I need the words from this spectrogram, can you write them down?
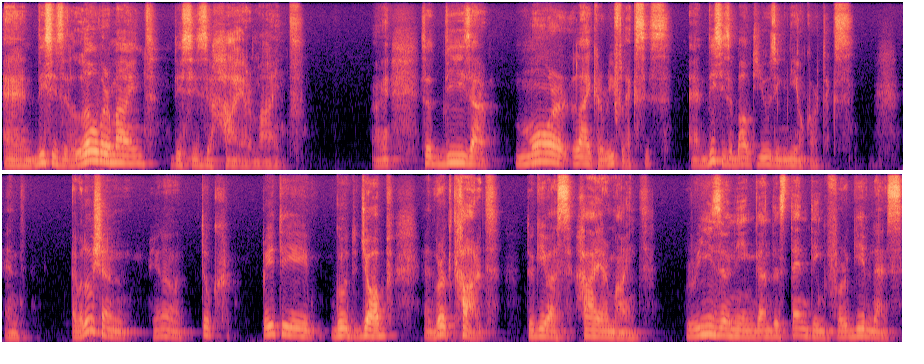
And this is a lower mind, this is a higher mind. Okay? So these are more like reflexes, and this is about using neocortex. And evolution, you know, took pretty good job and worked hard to give us higher mind, reasoning, understanding, forgiveness,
